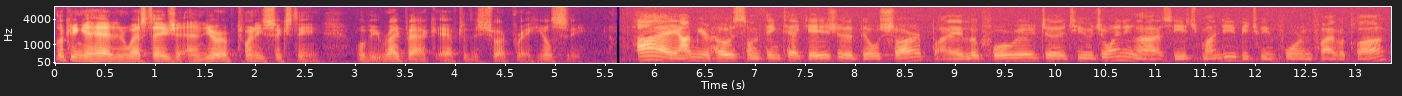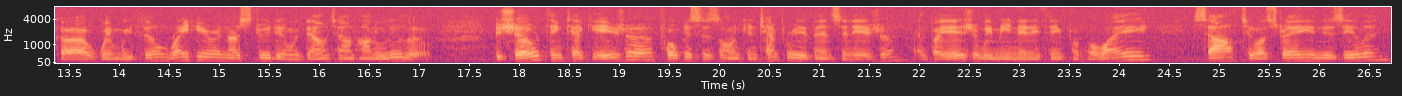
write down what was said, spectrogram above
looking ahead in West Asia and Europe 2016. We'll be right back after this short break. You'll see. Hi, I'm your host on ThinkTech Asia, Bill Sharp. I look forward uh, to you joining us each Monday between 4 and 5 o'clock uh, when we film right here in our studio in downtown Honolulu. The show, ThinkTech Asia, focuses on contemporary events in Asia, and by Asia we mean anything from Hawaii, south to Australia and New Zealand,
